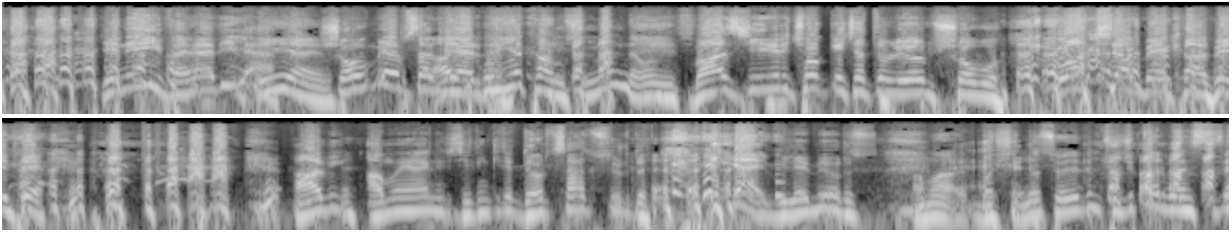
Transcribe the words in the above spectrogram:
Gene iyi fena değil ha. İyi yani. Şov mu yapsam bir yerde? uyuyakalmışım ben de onun için. Bazı şeyleri çok geç hatırlıyorum şovu. Bu akşam BKM'de. Abi ama yani seninki de 4 saat sürdü. yani bilemiyoruz. Ama başında söyledim çocuklar ben size.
